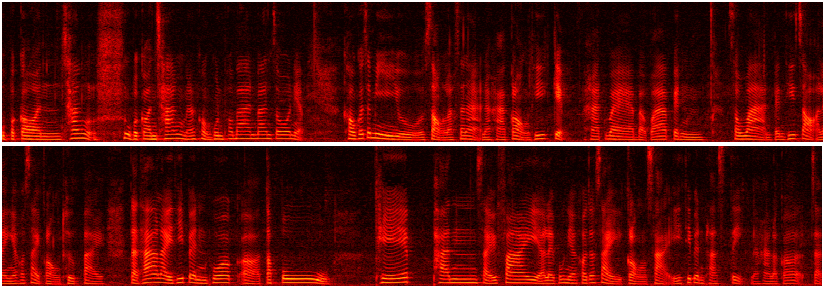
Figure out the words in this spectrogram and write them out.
อุปกรณ์ช่างอุปกรณ์ช่างนะของคุณพ่อบ้านบ้านโจ้เนี่ย เขาก็จะมีอยู่ 2 ลักษณะนะคะ กล่องที่เก็บฮาร์ดแวร์แบบว่าเป็นสว่านเป็นที่เจาะอะไรเงี้ยเขาใส่กล่องทึบไป แต่ถ้าอะไรที่เป็นพวกตะปู เทปพันสายไฟอะไรพวกนี้เขาจะใส่กล่องใสที่เป็นพลาสติกนะคะ แล้วก็จัด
